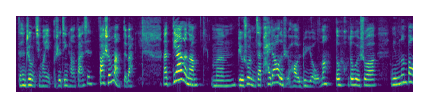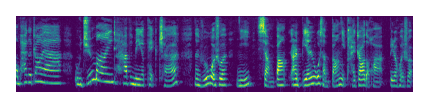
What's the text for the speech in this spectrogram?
但是这种情况也不是经常发现发生嘛，对吧？那第二个呢，我们比如说你在拍照的时候，旅游嘛，都都会说，你能不能帮我拍个照呀？Would you mind having me a picture？那如果说你想帮，而别人如果想帮你拍照的话，别人会说，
